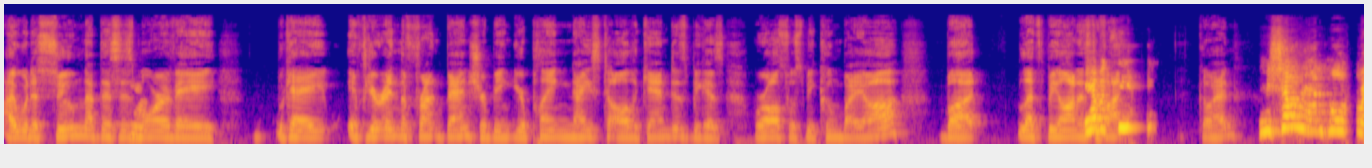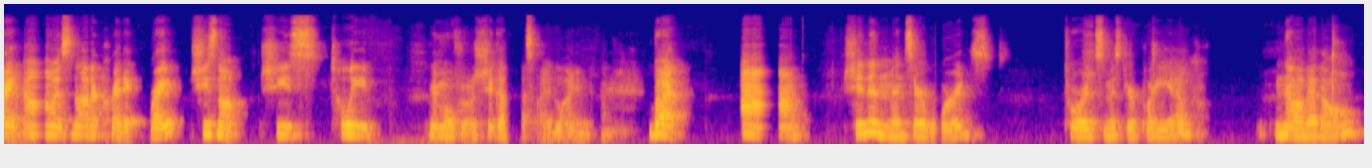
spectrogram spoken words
I would assume that this is yeah. more of a okay. If you're in the front bench, you're being you're playing nice to all the candidates because we're all supposed to be kumbaya. But let's be honest. Yeah, but see, go ahead. Michelle Rempel right now is not a credit, right? She's not. She's totally removed. She got sidelined, but um, she didn't mince her words towards Mr. Poilievre. Not at all.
